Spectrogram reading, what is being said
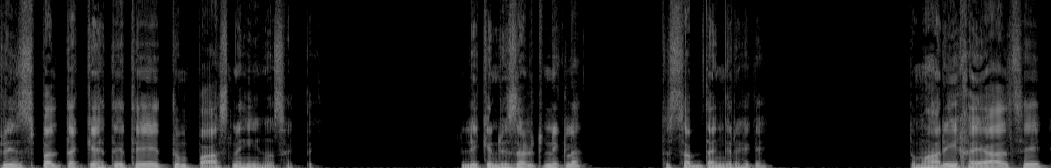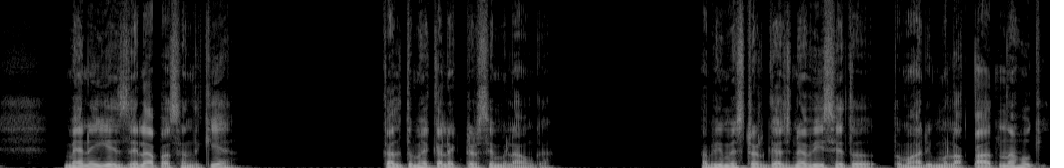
प्रिंसिपल तक कहते थे, तुम पास नहीं हो सकते। लेकिन रिज़ल्ट निकला तो सब दंग रह गए। तुम्हारी ख्याल से मैंने ये जिला पसंद किया? कल तुम्हें कलेक्टर से मिलाऊँगा। अभी मिस्टर गजनवी से तो तुम्हारी मुलाकात ना होगी।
